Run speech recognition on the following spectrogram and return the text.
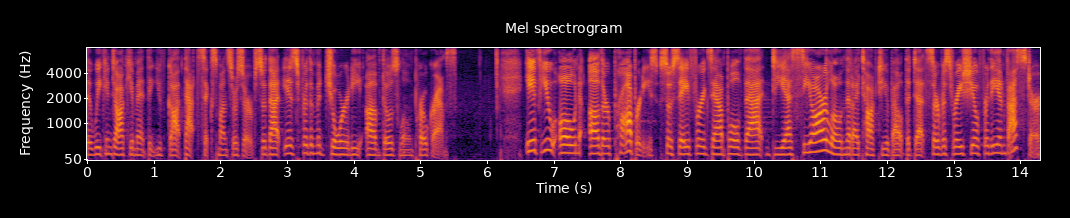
that we can document that you've got that six months reserve. So that is for the majority of those loan programs. If you own other properties, so say, for example, that DSCR loan that I talked to you about, the debt service ratio for the investor.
